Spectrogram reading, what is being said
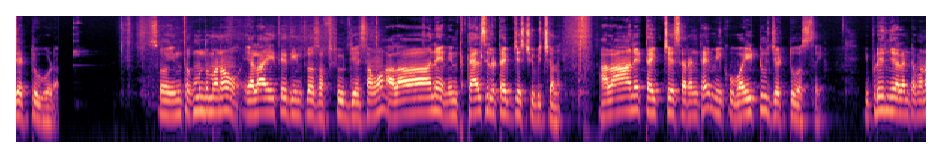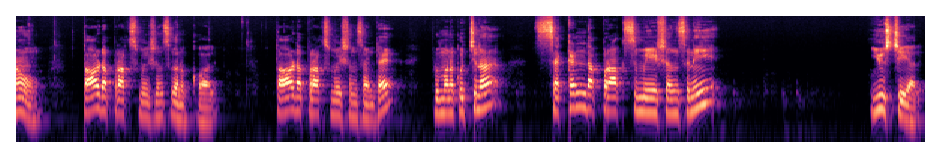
జెడ్ టూ కూడా. సో ఇంతకుముందు మనం ఎలా అయితే దీంట్లో సబ్స్టిట్యూట్ చేసామో అలానే నేను క్యాల్సీలో టైప్ చేసి చూపించాను. అలానే టైప్ చేశారంటే మీకు వై టూ జెడ్ టూ వస్తాయి. ఇప్పుడు ఏం చేయాలంటే మనం థర్డ్ అప్రాక్సిమేషన్స్ కనుక్కోవాలి. థర్డ్ అప్రాక్సిమేషన్స్ అంటే ఇప్పుడు మనకు వచ్చిన సెకండ్ అప్రాక్సిమేషన్స్ని యూస్ చేయాలి.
